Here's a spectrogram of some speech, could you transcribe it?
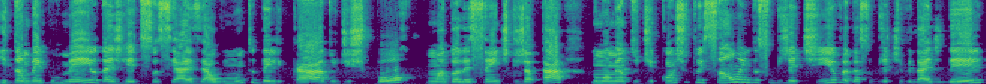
e também por meio das redes sociais é algo muito delicado de expor um adolescente que já está no momento de constituição ainda subjetiva da subjetividade dele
